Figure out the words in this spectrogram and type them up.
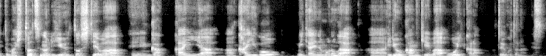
ー、と、まあ、一つの理由としては、えー、学会や介護みたいなものが医療関係は多いからということなんです。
